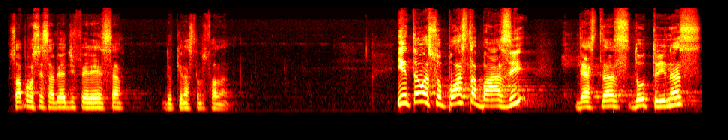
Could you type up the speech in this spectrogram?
Só para você saber a diferença do que nós estamos falando. E então a suposta base destas doutrinas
